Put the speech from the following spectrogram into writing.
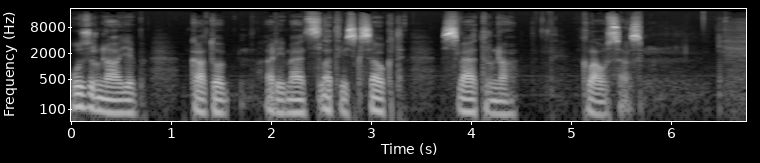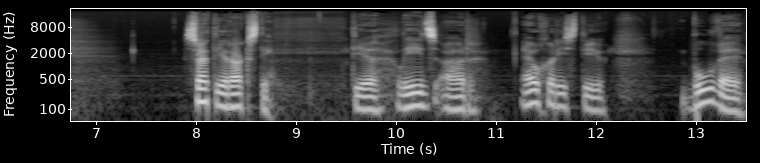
uzrunā, jeb kā to arī mēdz latviski saukt, svētrunā klausās. Svētie raksti, tie līdz ar Euharistiju būvē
